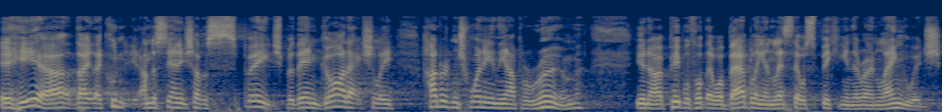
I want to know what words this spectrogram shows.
eh, here they, they couldn't understand each other's speech, but then God actually, 120 in the upper room, you know, people thought they were babbling unless they were speaking in their own language.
